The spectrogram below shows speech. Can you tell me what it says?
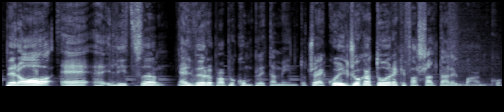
Però è, il Leeds è il vero e proprio completamento, cioè quel giocatore che fa saltare il banco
